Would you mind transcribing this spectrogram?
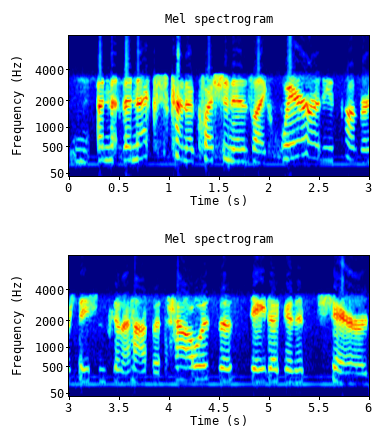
the next kind of question is like, where are these conversations going to happen? How is this data going to be shared?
